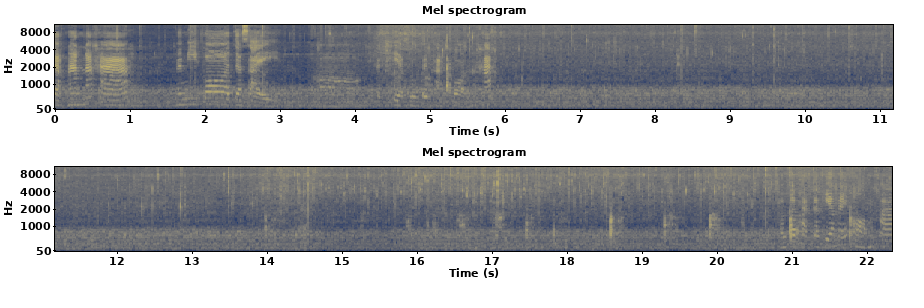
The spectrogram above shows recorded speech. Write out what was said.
จากนั้นนะคะแม่มี่ก็จะใส่กระเทียมลงไปผัดก่อนนะคะ เราจะผัด กระเทียมให้หอมค่ะ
